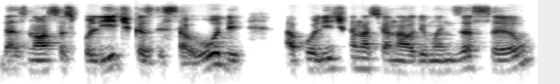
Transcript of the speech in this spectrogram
das nossas políticas de saúde, a política nacional de humanização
